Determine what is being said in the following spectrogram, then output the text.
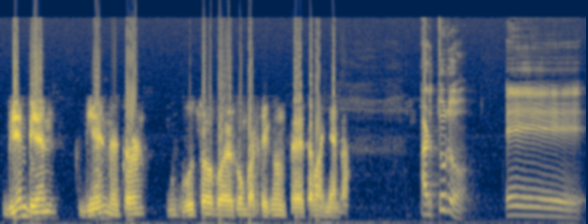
Bien, bien, bien, Néstor. Un gusto poder compartir con ustedes esta mañana. Arturo, eh,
